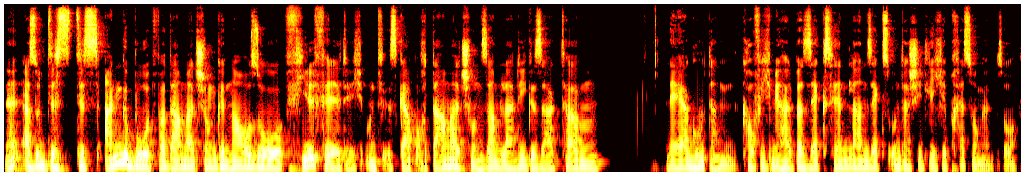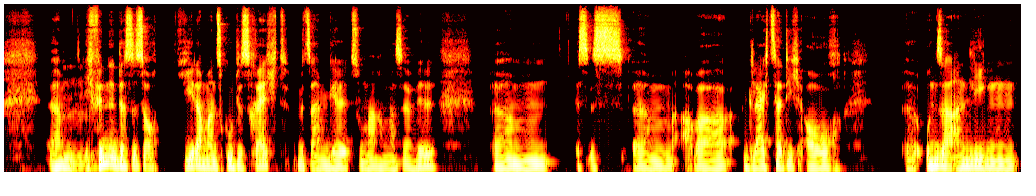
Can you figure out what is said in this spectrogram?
Ne? Also das, das Angebot war damals schon genauso vielfältig und es gab auch damals schon Sammler, die gesagt haben, naja gut, dann kaufe ich mir halt bei sechs Händlern sechs unterschiedliche Pressungen. So, ähm, mhm. Ich finde, das ist auch jedermanns gutes Recht, mit seinem Geld zu machen, was er will. Ähm, es ist ähm, aber gleichzeitig auch äh, unser Anliegen,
